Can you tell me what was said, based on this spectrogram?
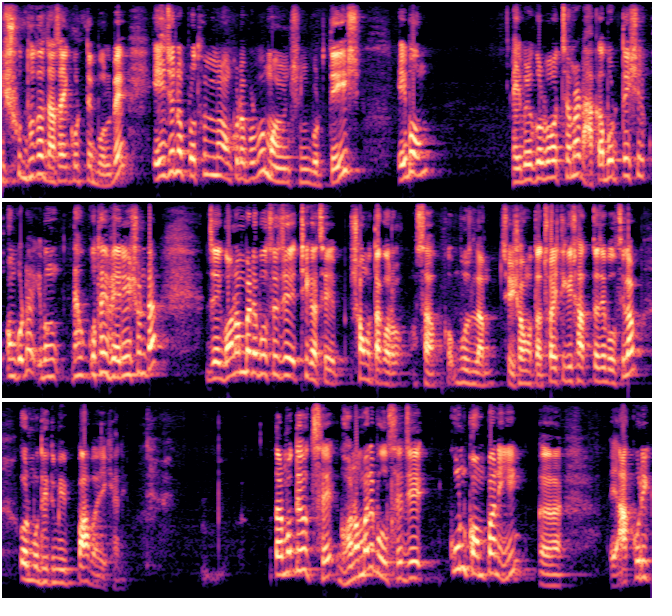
বিশুদ্ধতা যাচাই করতে বলবে। এই জন্য প্রথমে অঙ্কটা পড়ব ময়মনসিংহ বোর্ড তেইশ। এবং এইবারে করব হচ্ছে আমরা ঢাকা বোর্ড তেইশের অঙ্কটা এবং দেখো কোথায় ভ্যারিয়েশনটা যে গ নম্বরে বলছে যে, ঠিক আছে, সমতা করো। আচ্ছা বুঝলাম, সেই সমতা ছয় থেকে সাতটা যে বলছিলাম, ওর মধ্যে তুমি পাবা এখানে। তার মধ্যে হচ্ছে ঘ নম্বরে বলছে যে, কোন কোম্পানি আকরিক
